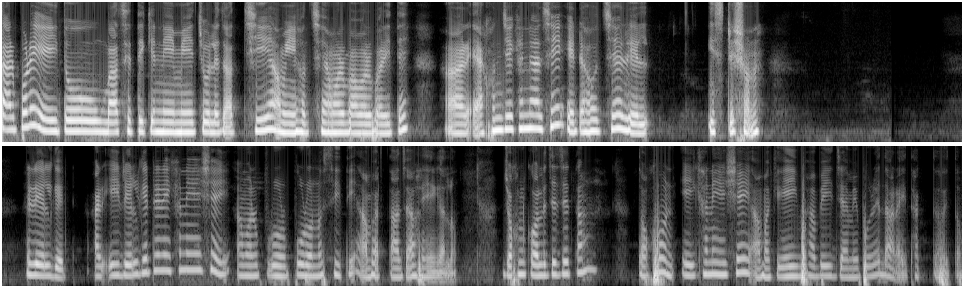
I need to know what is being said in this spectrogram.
তারপরে এই তো বাসের থেকে নেমে চলে যাচ্ছি আমি হচ্ছে আমার বাবার বাড়িতে। আর এখন যেখানে আছি, এটা হচ্ছে রেল স্টেশন। রেলগেট। আর এই রেলগেটের এখানে এসেই আমার পুরো- পুরনো স্মৃতি আবার তাজা হয়ে গেল। যখন কলেজে যেতাম, তখন এইখানে এসেই আমাকে এইভাবেই জ্যামে পড়ে দাঁড়াই থাকতে হতো।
